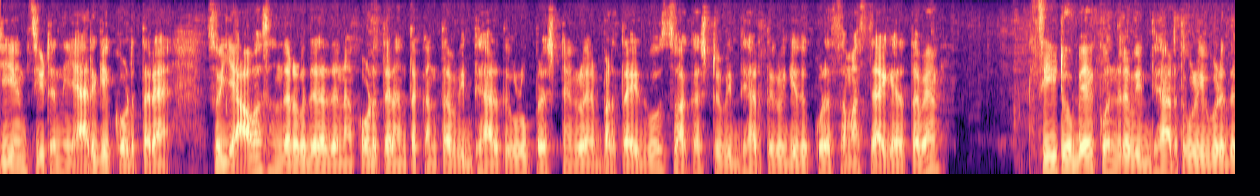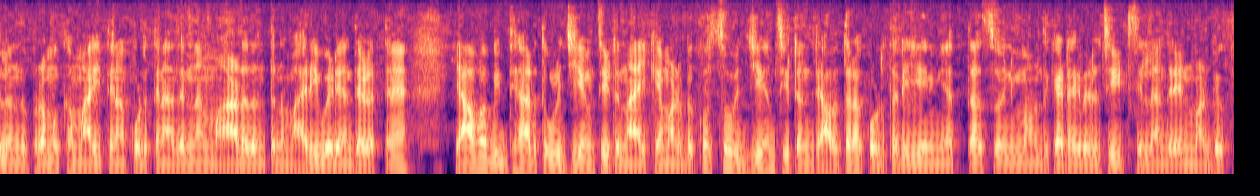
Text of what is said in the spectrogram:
ಜಿ ಎಂ ಸೀಟನ್ನು ಯಾರಿಗೆ ಕೊಡ್ತಾರೆ? ಸೊ ಯಾವ ಸಂದರ್ಭದಲ್ಲಿ ಅದನ್ನು ಕೊಡ್ತಾರೆ ಅಂತಕ್ಕಂಥ ವಿದ್ಯಾರ್ಥಿಗಳು ಪ್ರಶ್ನೆಗಳು ಬರ್ತಾ ಇದ್ವು. ಸಾಕಷ್ಟು ವಿದ್ಯಾರ್ಥಿಗಳಿಗೆ ಇದು ಕೂಡ ಸಮಸ್ಯೆ ಆಗಿರ್ತವೆ. ಸೀಟು ಬೇಕು ಅಂದರೆ ವಿದ್ಯಾರ್ಥಿಗಳು ಈ ವಿಡಿಯೋದಲ್ಲಿ ಒಂದು ಪ್ರಮುಖ ಮಾಹಿತಿನ ಕೊಡ್ತೇನೆ. ಅದನ್ನು ಮಾಡೋದಂತ ಮರಿಬೇಡಿ ಅಂತ ಹೇಳ್ತೇನೆ. ಯಾವ ವಿದ್ಯಾರ್ಥಿಗಳು ಜಿ ಎಂ ಸೀಟನ್ನು ಆಯ್ಕೆ ಮಾಡಬೇಕು? ಸೊ ಜಿ ಎಂ ಸೀಟ್ ಅಂದರೆ ಯಾವ ಥರ ಕೊಡ್ತಾರೆ? ಏನು ಎತ್ತ? ಸೊ ನಿಮ್ಮ ಒಂದು ಕ್ಯಾಟಗರಿಯಲ್ಲಿ ಸೀಟ್ಸ್ ಇಲ್ಲ ಅಂದರೆ ಏನು ಮಾಡಬೇಕು?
